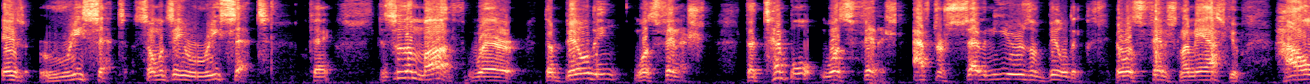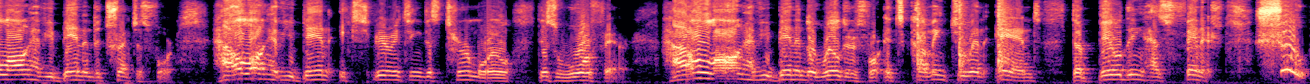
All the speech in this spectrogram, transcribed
is reset. Someone say reset. Okay. This is a month where the building was finished. The temple was finished. After seven years of building, it was finished. Let me ask you, how long have you been in the trenches for? How long have you been experiencing this turmoil, this warfare? How long have you been in the wilderness for? It's coming to an end. The building has finished. Shoo!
